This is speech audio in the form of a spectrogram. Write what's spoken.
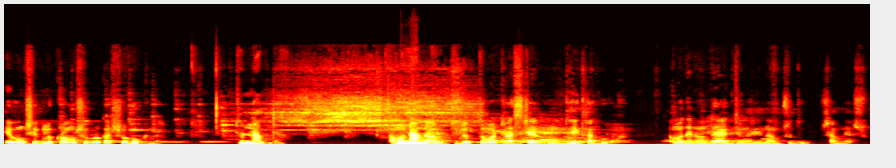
এবং সেগুলো ক্রমশ প্রকাশ্য হোক না। নামটা? আমাদের? নাম তিলোত্তমা ট্রাস্টের মধ্যেই থাকুক। আমাদের মধ্যে একজনেরই নাম শুধু সামনে আসুক।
